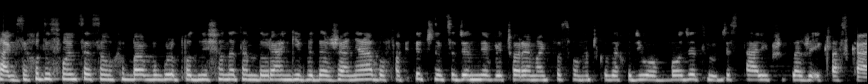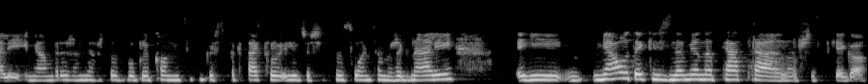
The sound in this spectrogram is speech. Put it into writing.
Tak, zachody słońca są chyba w ogóle podniesione tam do rangi wydarzenia, bo faktycznie codziennie wieczorem, jak to słoneczko zachodziło w wodzie, to ludzie stali przy plaży i klaskali. I miałam wrażenie, że to jest w ogóle koniec jakiegoś spektaklu i ludzie się z tym słońcem żegnali, i miało to jakieś znamiona teatralne wszystkiego.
